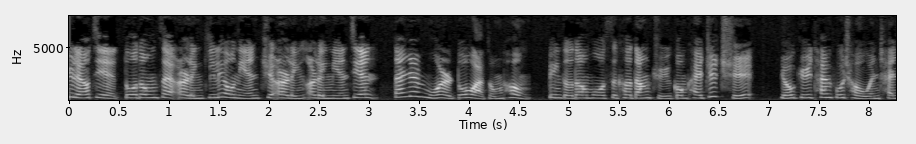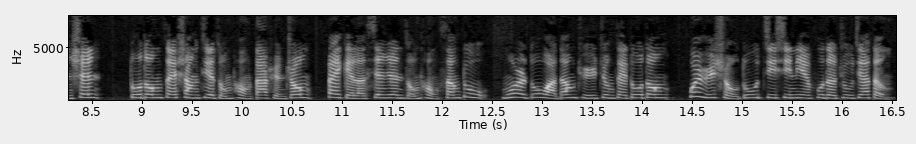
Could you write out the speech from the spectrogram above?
据了解，多东在二零一六年至二零二零年间担任摩尔多瓦总统，并得到莫斯科当局公开支持。由于贪腐丑闻缠身。多东在上届总统大选中败给了现任总统桑杜。摩尔多瓦当局正在多东位于首都基西涅夫的住家等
